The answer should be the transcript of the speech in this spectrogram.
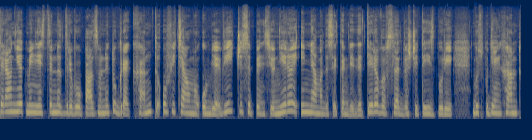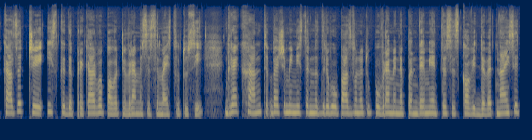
Федералният министр на здравеопазването Грег Хант официално обяви, че се пенсионира и няма да се кандидатира в следващите избори. Господин Хант каза, че иска да прекарва повече време с семейството си. Грег Хант беше министр на здравеопазването по време на пандемията с COVID-19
